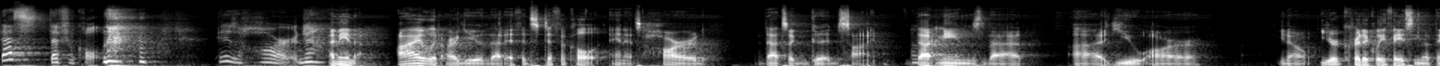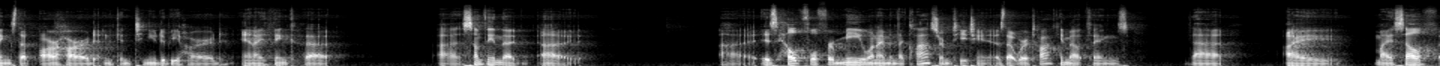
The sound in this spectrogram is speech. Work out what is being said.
that's difficult. it is hard. I mean, I would argue that if it's difficult and it's hard, that's a good sign. That means that uh, you are, you know, you're critically facing the things that are hard and continue to be hard. And I think that uh, something that uh, uh, is helpful for me when I'm in the classroom teaching is that we're talking about things that I myself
